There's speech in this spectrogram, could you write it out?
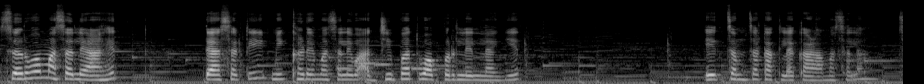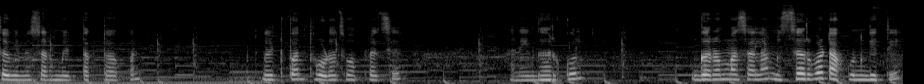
सर्व मसाले आहेत. त्यासाठी मी खडे मसाले अजिबात वापरलेले नाही आहेत एक चमचा टाकला आहे काळा मसाला. चवीनुसार मीठ टाकतो आपण. मीठ पण थोडंच वापरायचं. आणि घरकुल गरम मसाला मी सर्व टाकून घेते.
